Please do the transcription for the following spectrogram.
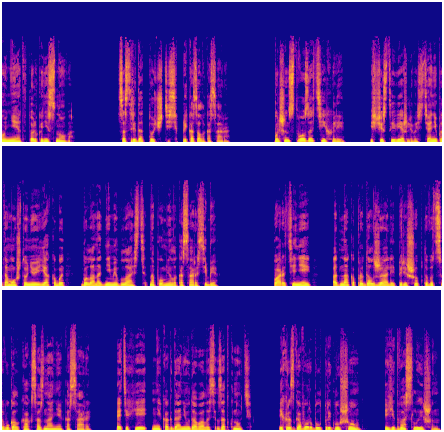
«О нет, только не снова». «Сосредоточьтесь», — приказала Касара. Большинство затихли, из чистой вежливости, а не потому, что у нее якобы была над ними власть, напомнила Касара себе. Пара теней, однако, продолжали перешептываться в уголках сознания Касары. Этих ей никогда не удавалось заткнуть. Их разговор был приглушен и едва слышен,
